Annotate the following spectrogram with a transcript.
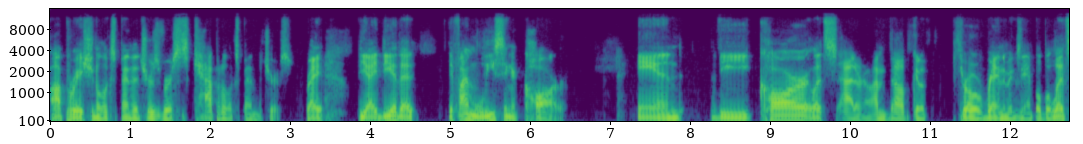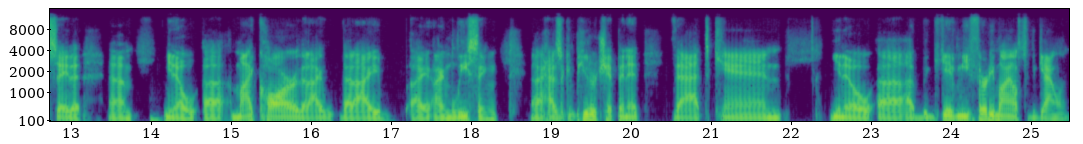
operational expenditures versus capital expenditures, right? The idea that if I'm leasing a car and the car, let's, I don't know, I'm, I'm going to throw a random example, but let's say that, um, you know, uh, my car that I, that I, I I'm leasing uh, has a computer chip in it that can, you know, uh, uh give me 30 miles to the gallon.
